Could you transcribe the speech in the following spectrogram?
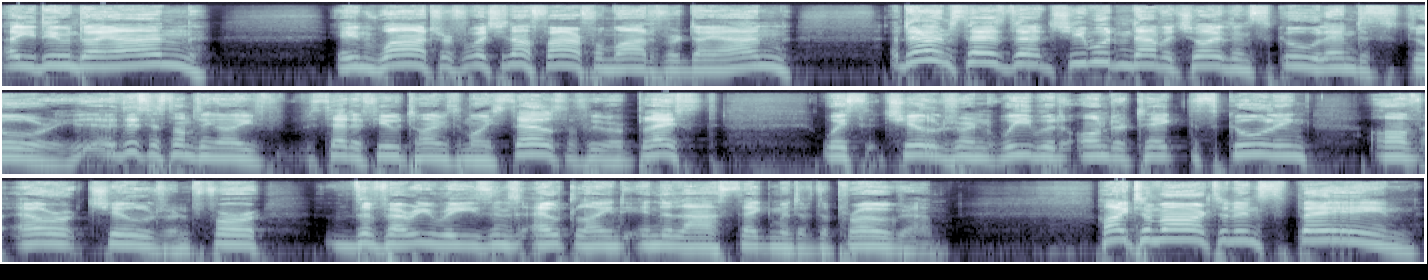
How you doing, Diane? in Waterford. Well, she's not far from Waterford, Diane. Diane says that she wouldn't have a child in school. End of story. This is something I've said a few times myself. If we were blessed with children, we would undertake the schooling of our children for the very reasons outlined in the last segment of the programme. Hi to Martin in Spain.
